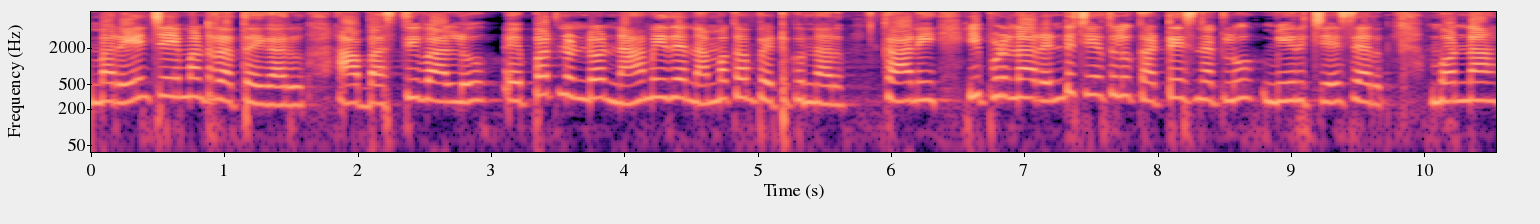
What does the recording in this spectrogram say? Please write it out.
మరేం చేయమంటారు అత్తయ్య గారు? ఆ బస్తీ వాళ్ళు ఎప్పటి నుండో నా మీదే నమ్మకం పెట్టుకున్నారు. కానీ ఇప్పుడు నా రెండు చేతులు కట్టేసినట్లు మీరు చేశారు. మొన్న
